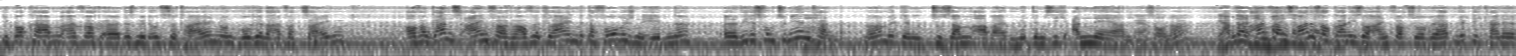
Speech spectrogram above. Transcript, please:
die Bock haben, einfach äh, das mit uns zu teilen und wo wir dann einfach zeigen, auf einer ganz einfachen, auf einer kleinen metaphorischen Ebene, äh, wie das funktionieren kann. Ne? Mit dem Zusammenarbeiten, mit dem sich annähern. Ja. So, ne? Und am Anfang war das auch gar nicht so einfach so. Wir hatten wirklich keine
